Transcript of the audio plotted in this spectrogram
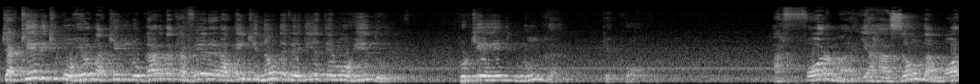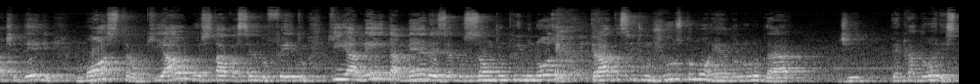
que aquele que morreu naquele lugar da caveira era alguém que não deveria ter morrido, porque ele nunca pecou. A forma e a razão da morte dele mostram que algo estava sendo feito que, além da mera execução de um criminoso, trata-se de um justo morrendo no lugar de pecadores.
